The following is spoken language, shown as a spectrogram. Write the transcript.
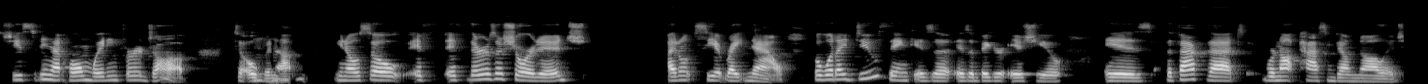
she's sitting at home waiting for a job to open mm-hmm. up. You know, so if if there's a shortage, I don't see it right now. But what I do think is a is a bigger issue is the fact that we're not passing down knowledge.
